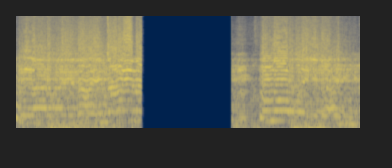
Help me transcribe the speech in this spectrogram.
night, no, night, night.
